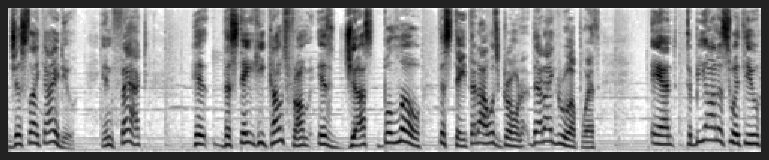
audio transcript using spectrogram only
just like I do. In fact, his, the state he comes from is just below the state that I was grown that I grew up with. And to be honest with you,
